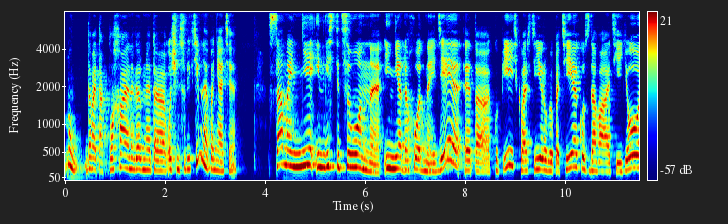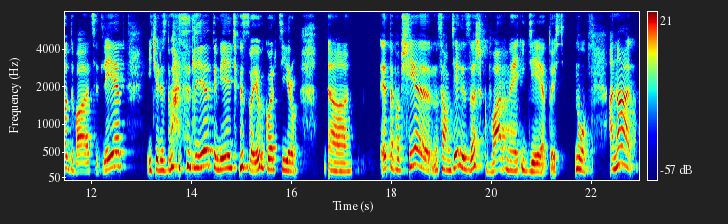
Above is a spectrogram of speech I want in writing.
ну, давай так, плохая, наверное, это очень субъективное понятие. Самая неинвестиционная и недоходная идея – это купить квартиру в ипотеку, сдавать ее 20 лет и через 20 лет иметь свою квартиру. А, это вообще на самом деле зашкварная идея. То есть ну, она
